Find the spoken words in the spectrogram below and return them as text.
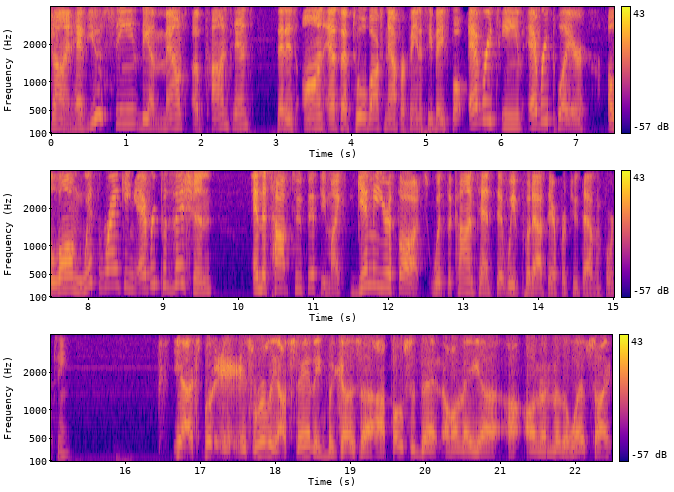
shine. Have you seen the amount of content that is on FF Toolbox now for fantasy baseball? Every team, every player, along with ranking every position in the top 250. Mike, give me your thoughts with the content that we've put out there for 2014. Yeah, it's it's really outstanding because uh, I posted that on a uh, on another website.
